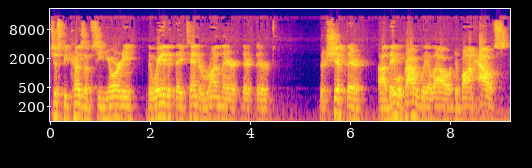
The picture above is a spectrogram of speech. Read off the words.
just because of seniority, the way that they tend to run their their their their ship there, uh, they will probably allow Davon House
